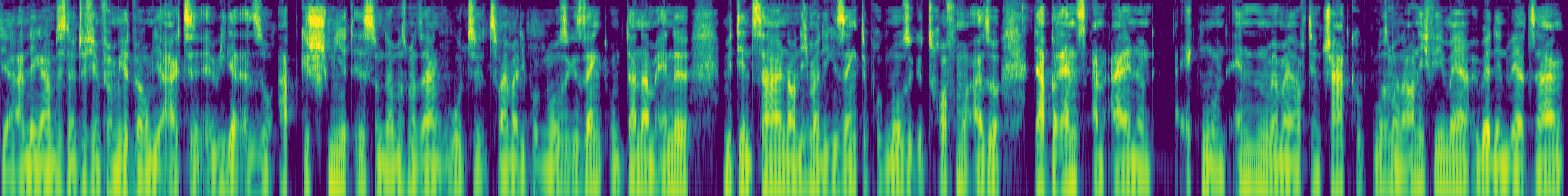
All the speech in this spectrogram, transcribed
die Anleger haben sich natürlich informiert, warum die Aktie wieder so abgeschmiert ist. Und da muss man sagen, gut, zweimal die Prognose gesenkt und dann am Ende mit den Zahlen noch nicht mal die gesenkte Prognose getroffen. Also da brennt's an allen und Ecken und Enden. Wenn man auf den Chart guckt, muss man auch nicht viel mehr über den Wert sagen.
